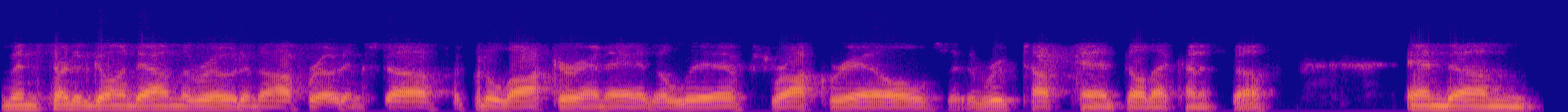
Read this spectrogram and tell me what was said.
and then started going down the road and off-roading stuff. I put a locker in it, a lift, rock rails, a rooftop tent, all that kind of stuff. And um,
